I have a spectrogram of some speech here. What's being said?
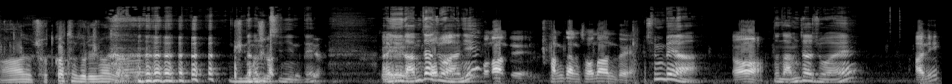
아, 저 같은 소리 좀 하지 말고. 네 남친인데 아니 너 남자 좋아하니? 전화한대 당장 전화한대 춘배야 어 너 남자 좋아해? 아니?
